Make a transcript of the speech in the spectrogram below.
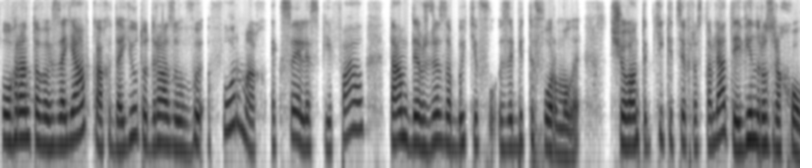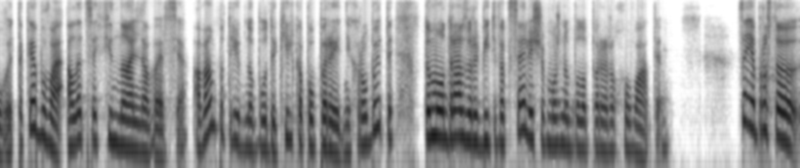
по грантових заявках дають одразу в формах екселівський файл, там, де вже забиті, забиті формули, що вам тільки цифри вставляти, і він розраховує. Таке буває, але це фінальна версія. А вам потрібно буде кілька попередніх робити, тому одразу робіть в Excel, щоб можна було перерахувати. Це є просто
